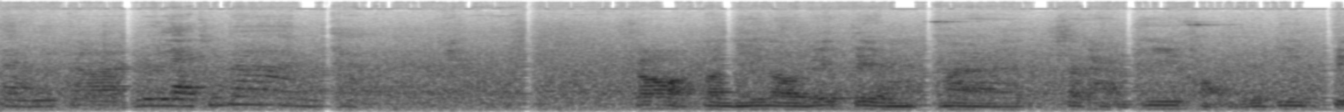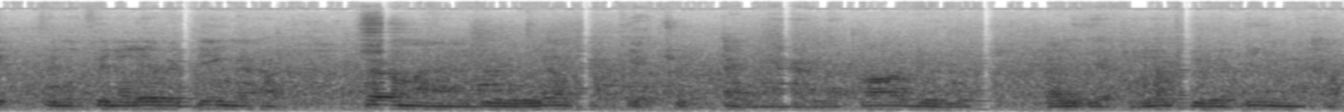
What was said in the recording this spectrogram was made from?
ตอนนี้ก็ดูแลที่บ้านค่ะ ก็ตอนนี้เราได้เตรียมมาสถานที่ของ wedding finale wedding นะครับ เพื่อมาดูเรื่องแพ็กเกจชุดแต่งงาน แล้วก็ดูรายละเอียดของเรื่อง pre wedding นะครับ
